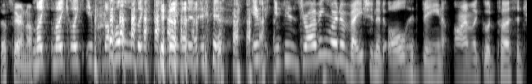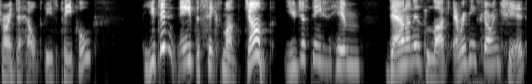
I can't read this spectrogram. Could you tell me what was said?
that's fair enough. Like, like, like if the whole like if, the, if if his driving motivation at all had been I'm a good person trying to help these people, you didn't need the six month jump. You just needed him down on his luck. Everything's going shit.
